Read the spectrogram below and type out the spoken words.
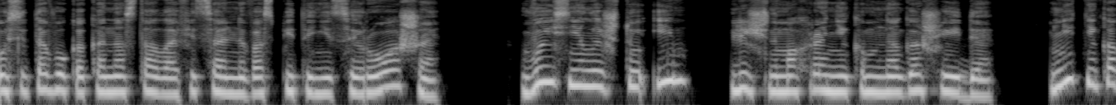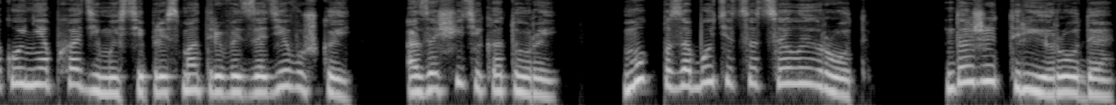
После того, как она стала официально воспитанницей Роаша, выяснилось, что им, личным охранникам Нагашейда, нет никакой необходимости присматривать за девушкой, о защите которой мог позаботиться целый род. Даже три рода.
